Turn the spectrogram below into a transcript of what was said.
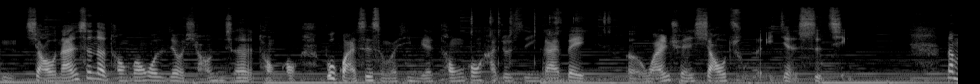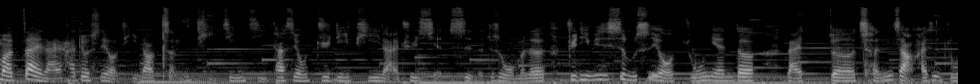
嗯，小男生的童工或者只有小女生的童工，不管是什么性别，童工他就是应该被呃完全消除的一件事情。那么再来，它就是有提到整体经济，它是用 GDP 来去显示的，就是我们的 GDP 是不是有逐年的来的成长，还是逐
